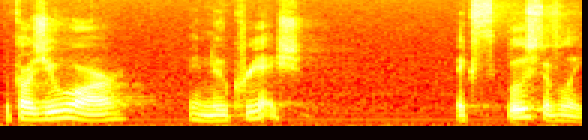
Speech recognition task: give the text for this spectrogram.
because you are a new creation exclusively.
